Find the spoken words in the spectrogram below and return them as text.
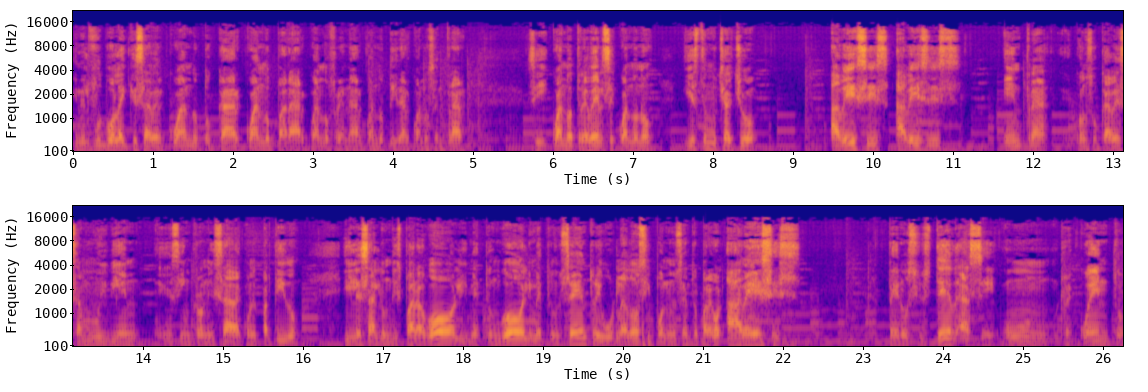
En el fútbol hay que saber cuándo tocar, cuándo parar, cuándo frenar, cuándo tirar, cuándo centrar, ¿sí? cuándo atreverse, cuándo no. Y este muchacho a veces, a veces entra con su cabeza muy bien eh, sincronizada con el partido y le sale un disparo a gol y mete un gol y mete un centro y burla dos y pone un centro para gol. A veces. Pero si usted hace un recuento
